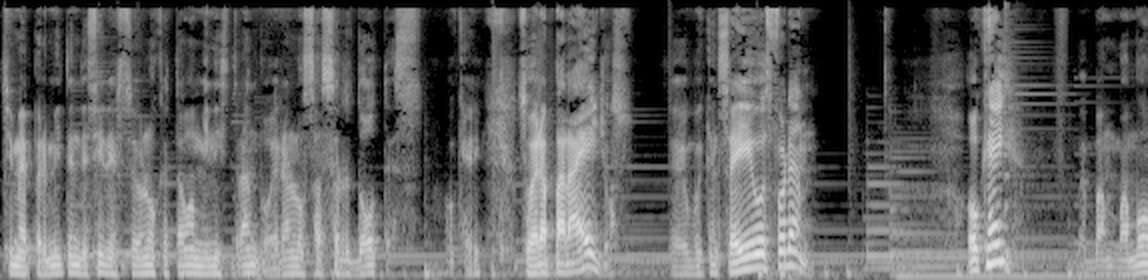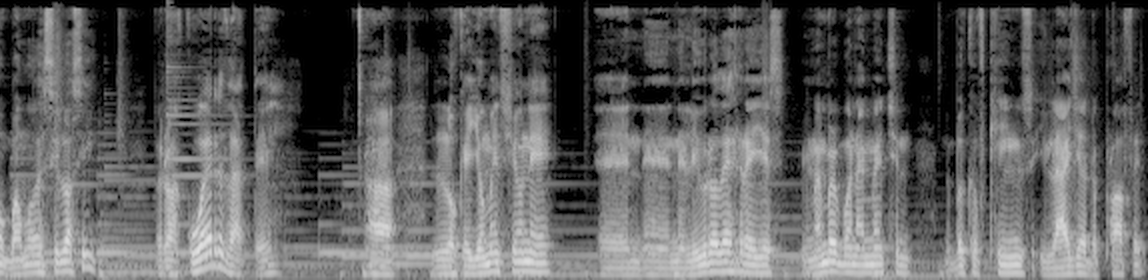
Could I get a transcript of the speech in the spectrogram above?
Si me permiten decir, son los que estaban ministrando, eran los sacerdotes, okay? So era para ellos. Uh, we can say it was for them. Okay, vamos, vamos a decirlo así. Pero acuérdate uh, lo que yo mencioné in, in the libro de Reyes, remember when I mentioned the book of Kings, Elijah the prophet,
